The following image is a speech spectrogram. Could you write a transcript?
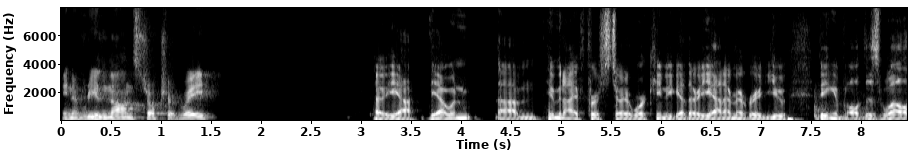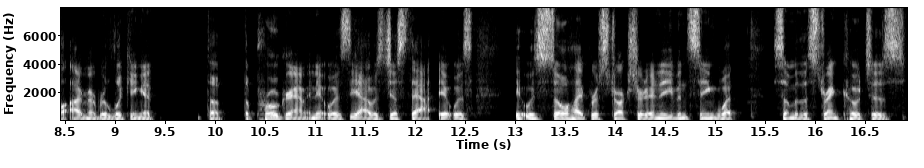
in a real non-structured way. Oh yeah. Yeah when um, him and I first started working together, yeah, and I remember you being involved as well. I remember looking at the the program, and it was yeah, it was just that. It was it was so hyper structured, and even seeing what some of the strength coaches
